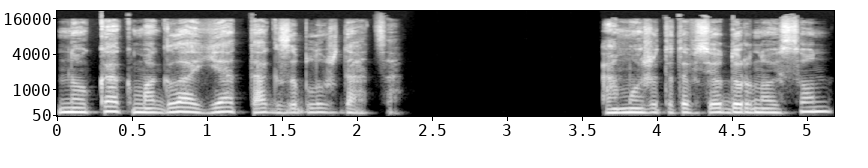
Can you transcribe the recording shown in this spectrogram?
Но как могла я так заблуждаться? А может, это все дурной сон?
